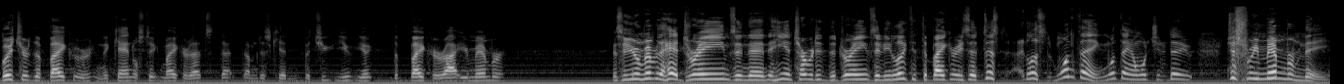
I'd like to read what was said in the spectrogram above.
butcher, the baker, and the candlestick maker. That's that. I'm just kidding. But you, you, you, the baker, right? You remember? And so you remember they had dreams, and then he interpreted the dreams, and he looked at the baker. And he said, "Just listen, one thing, one thing I want you to do. Just remember me.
